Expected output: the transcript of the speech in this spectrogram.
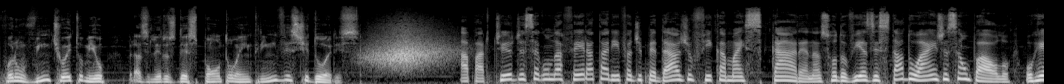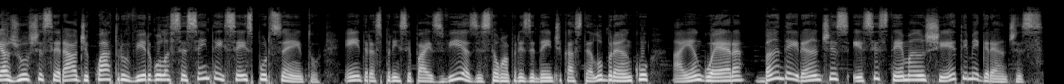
foram 28 mil. Brasileiros despontam entre investidores. A partir de segunda-feira, a tarifa de pedágio fica mais cara nas rodovias estaduais de São Paulo. O reajuste será de 4,66%. Entre as principais vias estão a Presidente Castelo Branco, a Anguera, Bandeirantes e Sistema Anchieta Imigrantes.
